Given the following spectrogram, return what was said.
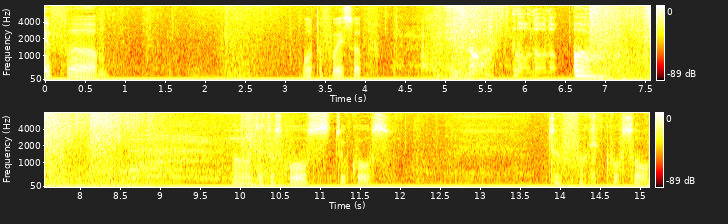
Have um lot of ways up. No, no, no, no. Oh. Oh, that was close. Too close. Too fucking close. Oh,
